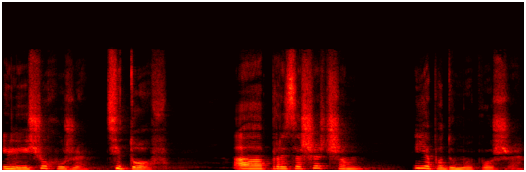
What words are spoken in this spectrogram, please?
Или еще хуже, Титов. О произошедшем я подумаю позже.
